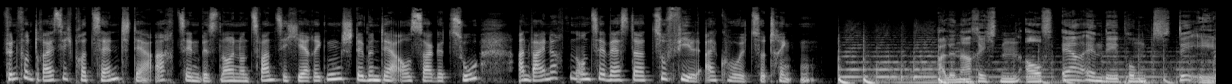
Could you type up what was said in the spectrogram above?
35 Prozent der 18 bis 29-Jährigen stimmen der Aussage zu, an Weihnachten und Silvester zu viel Alkohol zu trinken. Alle Nachrichten auf rnd.de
